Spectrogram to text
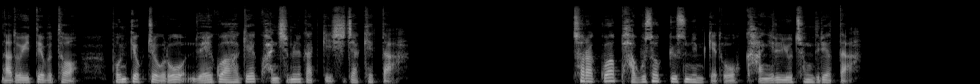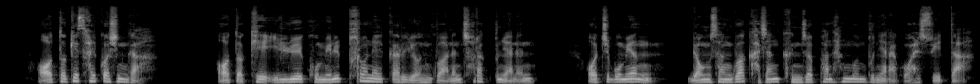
나도 이때부터 본격적으로 뇌과학에 관심을 갖기 시작했다. 철학과 박우석 교수님께도 강의를 요청드렸다. 어떻게 살 것인가, 어떻게 인류의 고민을 풀어낼까를 연구하는 철학 분야는 어찌 보면 명상과 가장 근접한 학문 분야라고 할 수 있다.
